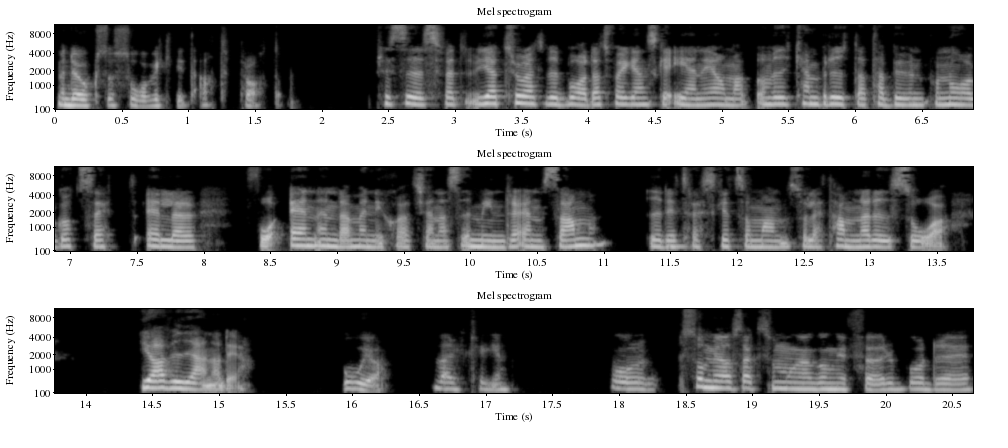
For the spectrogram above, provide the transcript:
Men det är också så viktigt att prata om. Precis, för att jag tror att vi båda två är ganska eniga om att om vi kan bryta tabun på något sätt eller få en enda människa att känna sig mindre ensam i det mm. träsket som man så lätt hamnar i så gör vi gärna det. Oh ja, verkligen. Och som jag har sagt så många gånger förr, både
